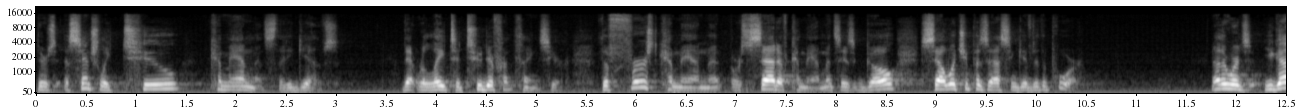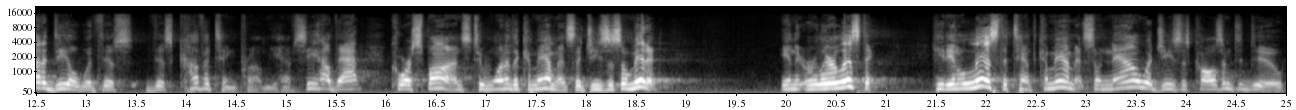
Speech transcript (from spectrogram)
there's essentially two commandments that he gives that relate to two different things here. The first commandment, or set of commandments, is go sell what you possess and give to the poor. In other words, you got to deal with this, this coveting problem you have. See how that corresponds to one of the commandments that Jesus omitted in the earlier listing. He didn't list the 10th commandment. So now, what Jesus calls him to do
